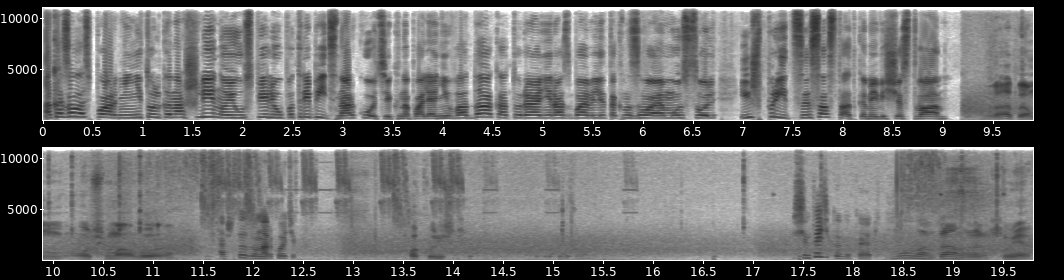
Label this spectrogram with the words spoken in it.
Оказалось, парни не только нашли, но и успели употребить наркотик. На поляне вода, которой они разбавили так называемую соль, и шприцы с остатками вещества. Да, там очень мало было. А что за наркотик? Покурить. Синтетика какая-то? Ну, да, наверное, химия.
